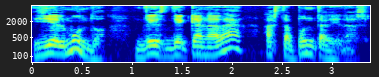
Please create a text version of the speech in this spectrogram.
y el mundo, desde Canadá hasta Punta Arenas.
